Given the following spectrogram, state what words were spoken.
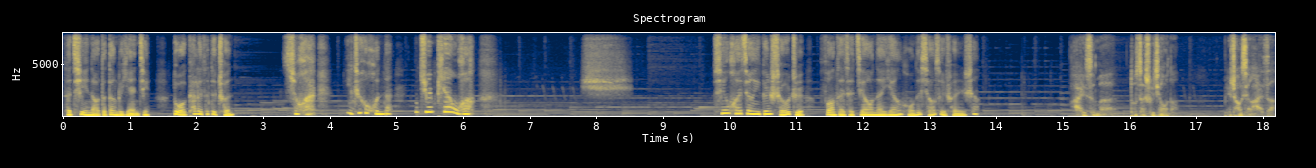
他气恼的瞪着眼睛，躲开了他的唇。秦淮，你这个混蛋，你居然骗我！嘘。秦淮将一根手指放在他娇嫩嫣红的小嘴唇上。孩子们都在睡觉呢，别吵醒孩子。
